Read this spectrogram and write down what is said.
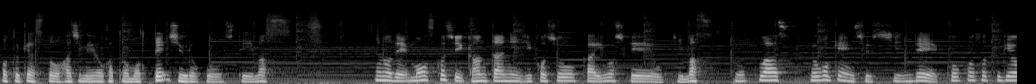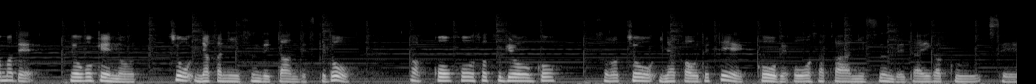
ポッドキャストを始めようかと思って収録をしています。なので、もう少し簡単に自己紹介をしておきます。僕は兵庫県出身で、高校卒業まで兵庫県の超田舎に住んでいたんですけど、まあ、高校卒業後、その超田舎を出て神戸、大阪に住んで大学生、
